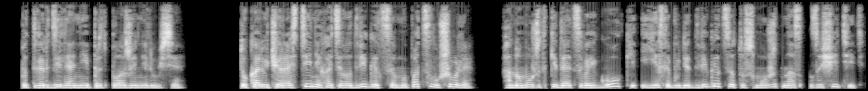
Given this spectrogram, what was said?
— подтвердили они предположение Люси. То колючее растение хотело двигаться, мы подслушивали. Оно может кидать свои иголки, и если будет двигаться, то сможет нас защитить.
